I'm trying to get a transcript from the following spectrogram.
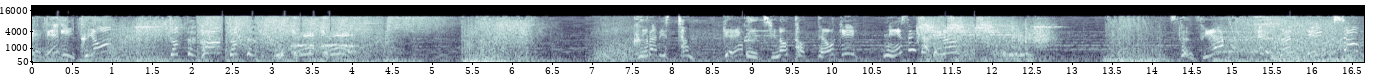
えー、行くよ。取ったはっ取ったちのとっておき見せてあげるスフィアエクスティンクション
